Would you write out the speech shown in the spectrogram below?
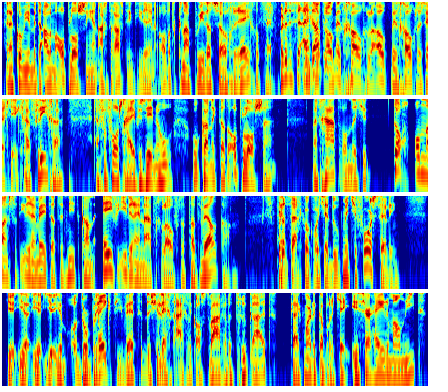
En dan kom je met allemaal oplossingen. En achteraf denkt iedereen, oh wat knap hoe je dat zo geregeld hebt. Maar dat is eigenlijk en dat is met goochelen ook. Met goochelen zeg je, ik ga vliegen. En vervolgens ga je verzinnen, hoe, hoe kan ik dat oplossen? Maar het gaat erom dat je toch, ondanks dat iedereen weet dat het niet kan... even iedereen laat geloven dat dat wel kan. Maar dat is eigenlijk ook wat jij doet met je voorstelling. Je, je, je, je doorbreekt die wetten, dus je legt eigenlijk als het ware de truc uit. Kijk maar, de cabaretier is er helemaal niet.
